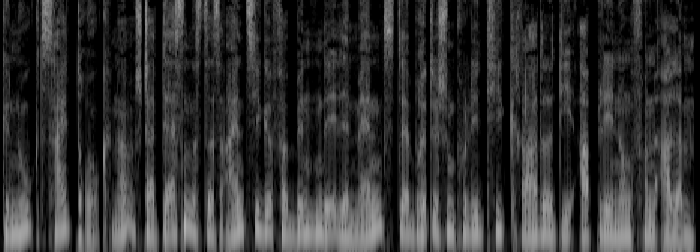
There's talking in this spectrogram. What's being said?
genug Zeitdruck. Ne? Stattdessen ist das einzige verbindende Element der britischen Politik gerade die Ablehnung von allem.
